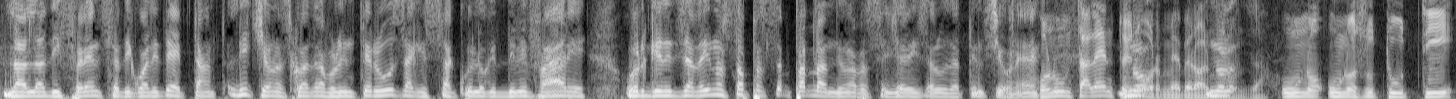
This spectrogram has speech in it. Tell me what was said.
la, la, differenza di qualità è tanta, lì c'è una squadra volenterosa che sa quello che deve fare, organizzata, io non sto pass- parlando di una passeggiata di salute, attenzione. Eh. Con un talento no, enorme però il Monza, uno, uno, su tutti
